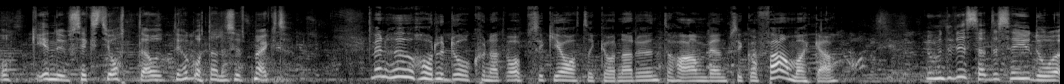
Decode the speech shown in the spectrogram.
och är nu 68 och det har gått alldeles utmärkt. Men hur har du då kunnat vara psykiatriker när du inte har använt psykofarmaka? Jo men det visade sig ju då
